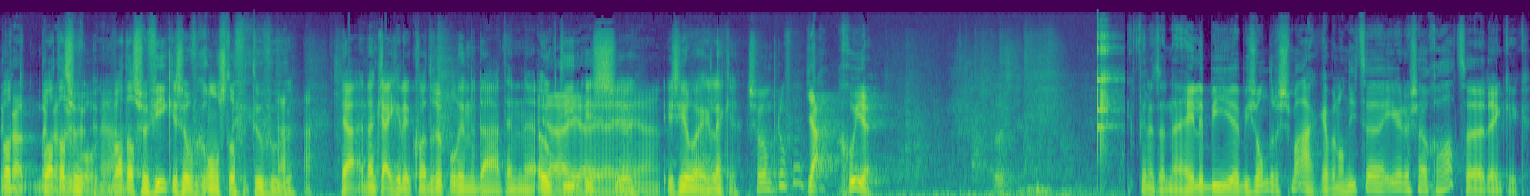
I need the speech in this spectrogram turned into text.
Wat, wat, als we, ja. wat als we vier keer zoveel grondstoffen toevoegen? ja, en dan krijg je de quadruppel inderdaad. En eh, ook Ja, die ja, is, ja, ja, eh, is heel erg lekker. Zullen we hem proeven? Ja, goeie. Ik vind het een eh, hele bi- bijzondere smaak. Ik heb het nog niet eerder zo gehad, eh, denk ik.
